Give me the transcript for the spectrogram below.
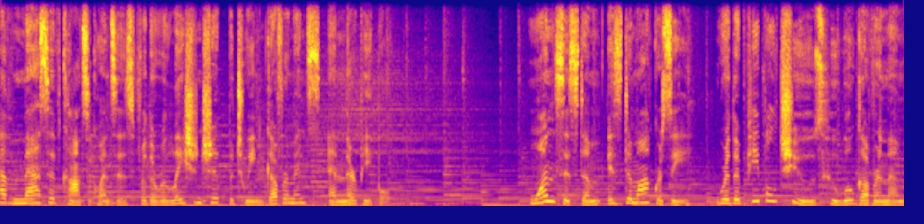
have massive consequences for the relationship between governments and their people. One system is democracy, where the people choose who will govern them.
